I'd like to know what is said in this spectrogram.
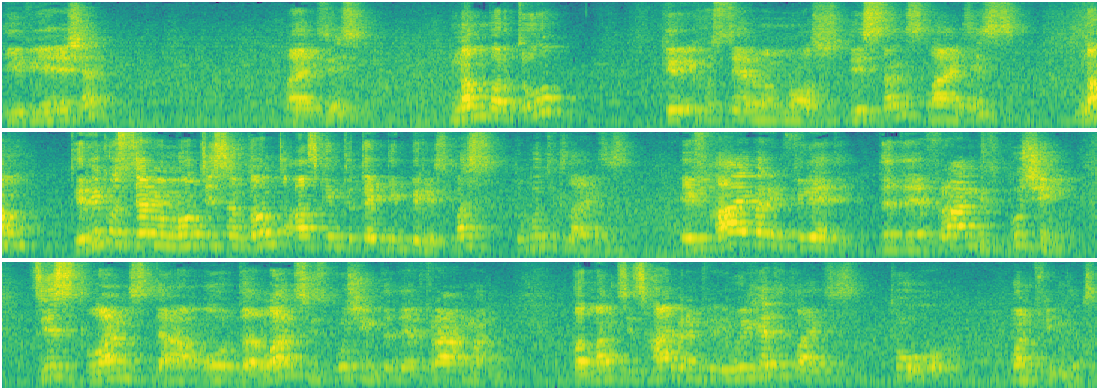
Deviation, like this. Number two, cricosternal notch distance, like this. Num cricosternal notch distance, don't ask him to take deep breaths, but to put it like this. If hyperinflated, the diaphragm is pushing this lungs down, or the lungs is pushing the diaphragm, and the lungs is hyperinflated, you will get it like this, two or one fingers.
